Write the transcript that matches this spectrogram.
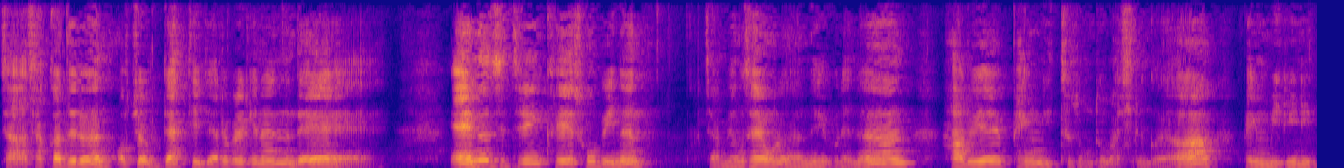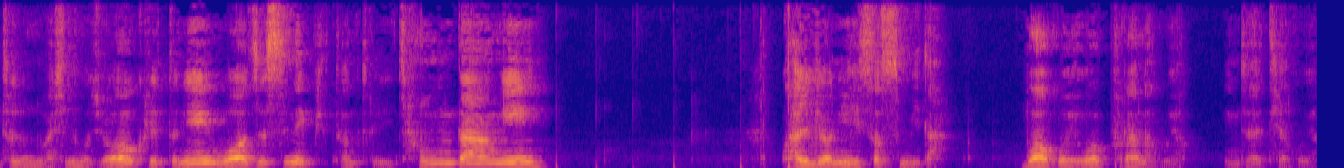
자, 작가들은 observed that 데이터를 발견했는데 에너지 드링크의 소비는 자, 명사용으로 나왔네, 이번에는 하루에 100리터 정도 마시는 거야. 100ml 정도 마시는 거죠. 그랬더니, was significantly. 상당히 관련이 있었습니다. 뭐하고요? 불안하고요. anxiety하고요.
